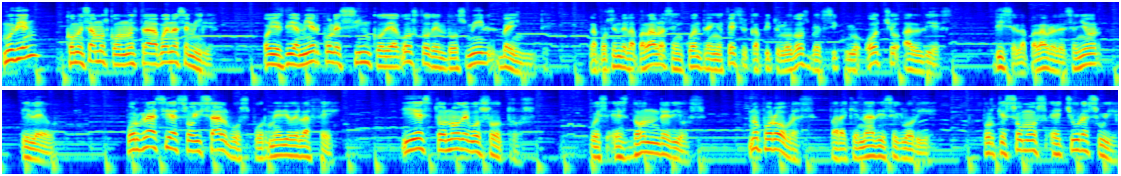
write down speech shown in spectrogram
Muy bien, comenzamos con nuestra buena semilla. Hoy es día miércoles 5 de agosto del 2020. La porción de la palabra se encuentra en Efesios capítulo 2 versículo 8 al 10. Dice la palabra del Señor y leo. Por gracia sois salvos por medio de la fe. Y esto no de vosotros, pues es don de Dios, no por obras, para que nadie se gloríe, porque somos hechura suya,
